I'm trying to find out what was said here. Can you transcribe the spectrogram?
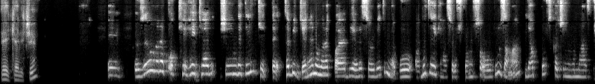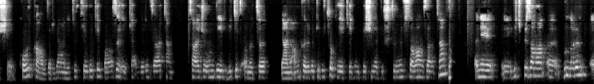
heykel için? Ee, özel olarak o heykel şeyinde değil ki de tabii genel olarak bayağı bir ara söyledim ya bu anıt heykel söz konusu olduğu zaman yapboz kaçınılmaz bir şey. Koy kaldır yani Türkiye'deki bazı heykellerin zaten sadece onu değil Hitit anıtı yani Ankara'daki birçok heykelin peşine düştüğünüz zaman zaten hani e, hiçbir zaman e, bunların e,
